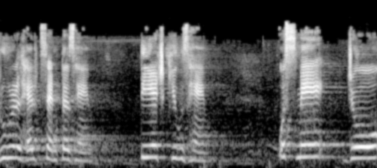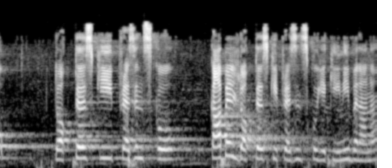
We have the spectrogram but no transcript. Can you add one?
rural health centres हैं टी एच क्यूज़ हैं उसमें जो डॉक्टर्स की प्रेजेंस को काबिल डॉक्टर्स की प्रेजेंस को यकीनी बनाना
